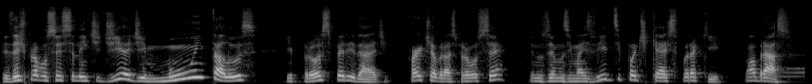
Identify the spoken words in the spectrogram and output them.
Desejo para você um excelente dia de muita luz e prosperidade. Forte abraço para você e nos vemos em mais vídeos e podcasts por aqui. Um abraço!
